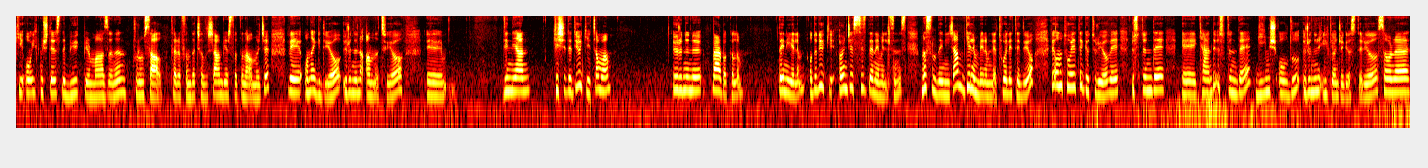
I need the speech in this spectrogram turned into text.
ki o ilk müşterisi de büyük bir mağazanın kurumsal tarafında çalışan bir satın almacı ve ona gidiyor, ürününü anlatıyor. E, dinleyen kişi de diyor ki tamam ürününü ver bakalım deneyelim. O da diyor ki önce siz denemelisiniz. Nasıl deneyeceğim? Gelin benimle tuvalete diyor. Ve onu tuvalete götürüyor ve üstünde e, kendi üstünde giymiş olduğu ürününü ilk önce gösteriyor. Sonra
